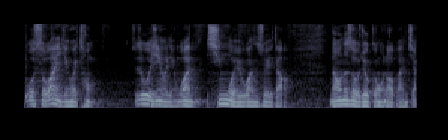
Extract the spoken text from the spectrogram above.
我手腕已经会痛，就是我已经有点万轻微万岁到，然后那时候我就跟我老板讲，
